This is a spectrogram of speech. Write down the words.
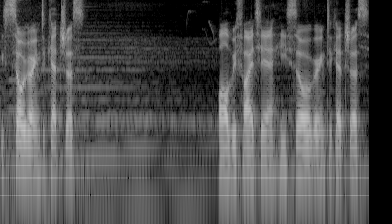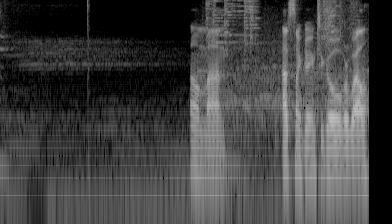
He's so going to catch us. While we fight here, he's so going to catch us. Oh man. That's not going to go over well.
